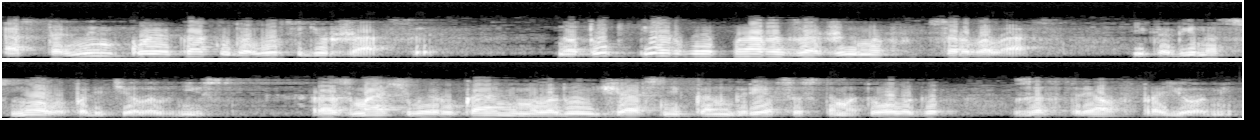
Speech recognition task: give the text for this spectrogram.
Остальным кое-как удалось удержаться. Но тут первая пара зажимов сорвалась, и кабина снова полетела вниз. Размахивая руками, молодой участник Конгресса стоматологов застрял в проеме.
